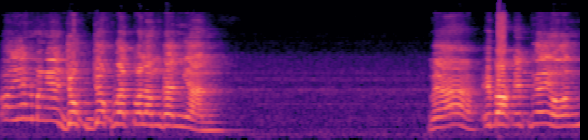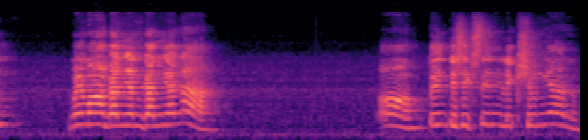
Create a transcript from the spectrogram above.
Oh, yan mga joke-joke, ba't walang ganyan? Na, eh bakit ngayon, may mga ganyan-ganyan na. Oh, 2016 election yan.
